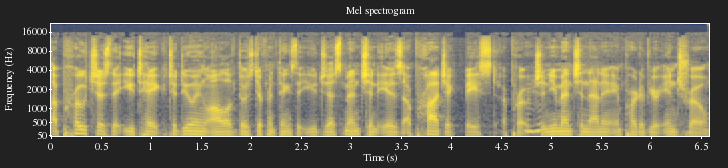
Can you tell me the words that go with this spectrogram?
approaches that you take to doing all of those different things that you just mentioned, is a project based approach. Mm-hmm. And you mentioned that in, in part of your intro.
